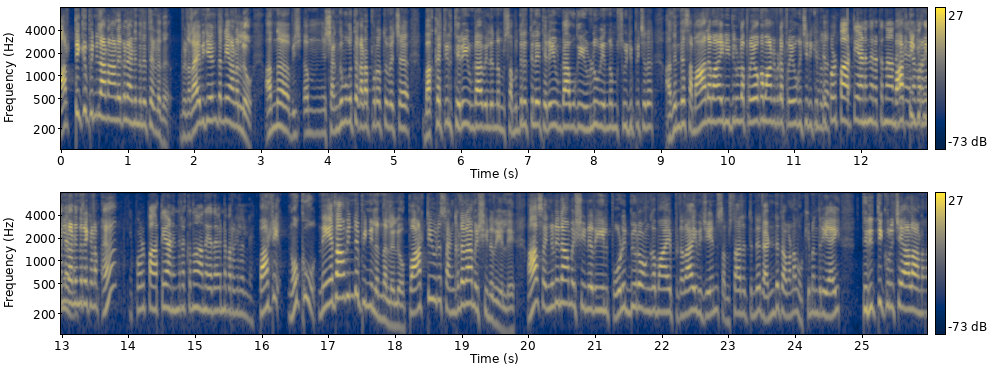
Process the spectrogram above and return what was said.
പാർട്ടിക്ക് പിന്നിലാണ് ആളുകളെ അണിനിരത്തേണ്ടത്. പിണറായി വിജയൻ തന്നെയാണല്ലോ. അന്ന് ശംഖുമുഖത്ത് കടപ്പുറത്ത് വെച്ച് ബക്കറ്റിൽ തിരയുണ്ടാവില്ലെന്നും സമുദ്രത്തിലെ തിരയുണ്ടാവുകയുള്ളൂ എന്നും സൂചിപ്പിച്ചത് അതിന്റെ സമാനമായ രീതിയിലുള്ള പ്രയോഗമാണ് ഇവിടെ പ്രയോഗിച്ചിരിക്കുന്നത്. പാർട്ടി? അണിനിരക്കണം. ഇപ്പോൾ പാർട്ടി അണിനിരക്കുന്ന ആ നേതാവിന്റെ പുറകിലല്ലേ പാർട്ടി നോക്കൂ നേതാവിന്റെ പിന്നിലെന്നല്ലല്ലോ പാർട്ടി ഒരു സംഘടനാ മെഷീനറി അല്ലേ ആ സംഘടനാ മെഷീനറിയിൽ പോളിറ്റ് ബ്യൂറോ അംഗമായ പിണറായി വിജയൻ സംസ്ഥാനത്തിന്റെ രണ്ട് തവണ മുഖ്യമന്ത്രിയായി തിരുത്തിക്കുറിച്ച ആളാണ്.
